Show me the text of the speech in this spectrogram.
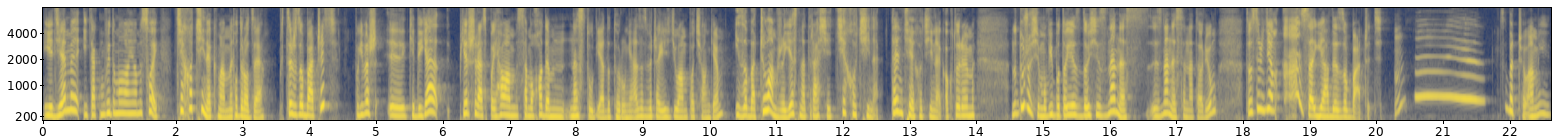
Jedziemy i tak mówię do mojej mamy, słuchaj, ciechocinek mamy po drodze. Chcesz zobaczyć? Ponieważ y, kiedy ja pierwszy raz pojechałam samochodem na studia do Torunia, zazwyczaj jeździłam pociągiem i zobaczyłam, że jest na trasie Ciechocinek. Ten Ciechocinek, o którym no dużo się mówi, bo to jest dość znane, znane sanatorium, to stwierdziłam, a zajadę zobaczyć. Mm, zobaczyłam i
